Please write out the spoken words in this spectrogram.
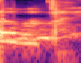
বাবা।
